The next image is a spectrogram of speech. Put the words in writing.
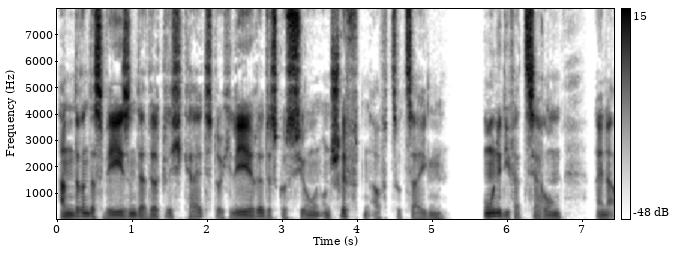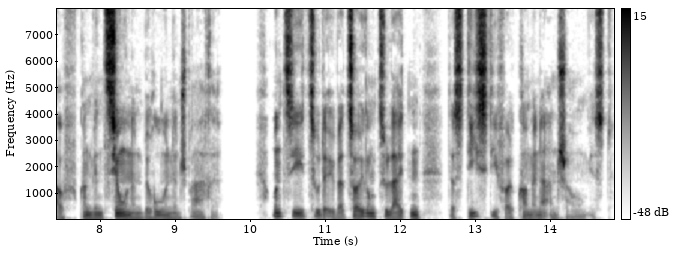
anderen das Wesen der Wirklichkeit durch Lehre, Diskussion und Schriften aufzuzeigen, ohne die Verzerrung einer auf Konventionen beruhenden Sprache und sie zu der Überzeugung zu leiten, dass dies die vollkommene Anschauung ist.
